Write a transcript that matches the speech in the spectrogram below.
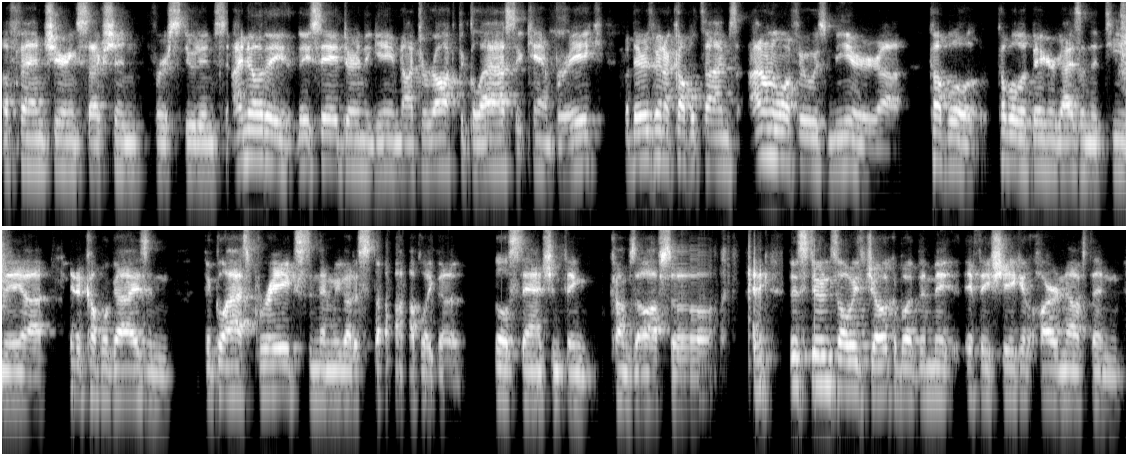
a fan cheering section for students. I know they they say during the game not to rock the glass, it can't break. But there's been a couple times I don't know if it was me or a uh, couple couple of the bigger guys on the team. They uh, hit a couple guys and the glass breaks, and then we got to stop like the little stanchion thing comes off. So I think the students always joke about them if they shake it hard enough, then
